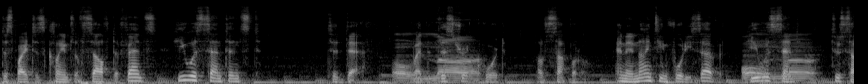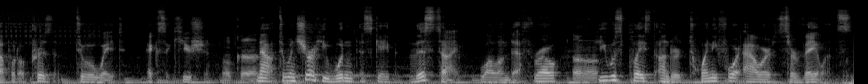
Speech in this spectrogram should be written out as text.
despite his claims of self defense, he was sentenced to death Oh, by the nah. district court of Sapporo. And in 1947, he Oh, was sent nah. to Sapporo prison to await execution. Okay. Now, to ensure he wouldn't escape this time while on death row, Uh-huh. he was placed under 24 hour surveillance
